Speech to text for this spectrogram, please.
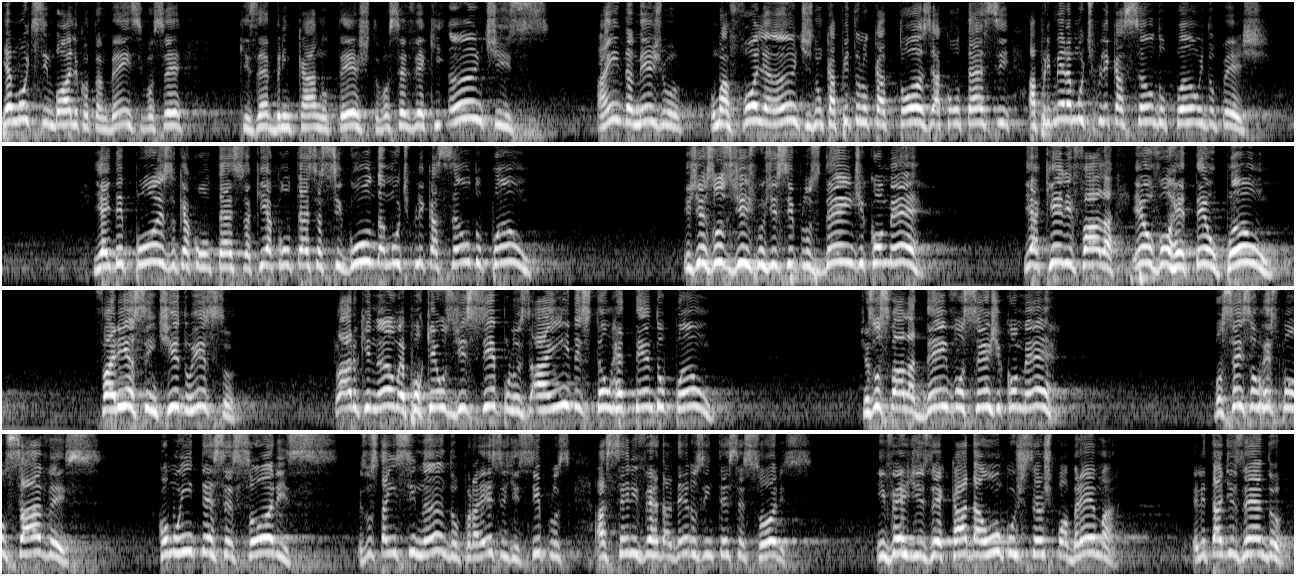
E é muito simbólico também, se você quiser brincar no texto, você vê que antes, ainda mesmo uma folha antes, no capítulo 14, acontece a primeira multiplicação do pão e do peixe. E aí depois do que acontece aqui, acontece a segunda multiplicação do pão. E Jesus diz para os discípulos: deem de comer. E aqui ele fala: eu vou reter o pão. Faria sentido isso? Claro que não, é porque os discípulos ainda estão retendo o pão. Jesus fala: deem vocês de comer. Vocês são responsáveis, como intercessores. Jesus está ensinando para esses discípulos a serem verdadeiros intercessores. Em vez de dizer cada um com os seus problemas, ele está dizendo:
